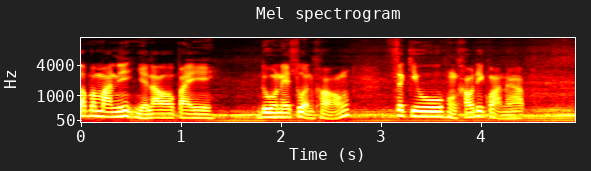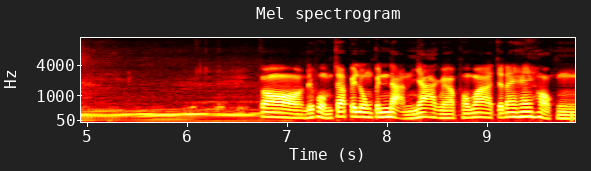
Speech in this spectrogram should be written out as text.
ก็ประมาณนี้เดี๋ยวเราไปดูในส่วนของสกิลของเขาดีกว่านะครับ ก็เดี๋ยวผมจะไปลงเป็นด่านยากนะครับ เพราะว่าจะได้ให้หอกงู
